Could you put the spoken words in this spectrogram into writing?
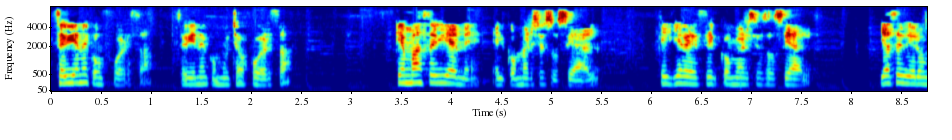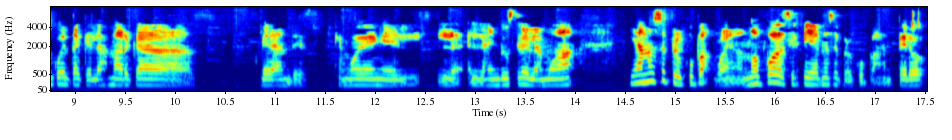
se viene con fuerza, se viene con mucha fuerza. ¿Qué más se viene? El comercio social. ¿Qué quiere decir comercio social? Ya se dieron cuenta que las marcas grandes que mueven la industria de la moda ya no se preocupan, bueno, no puedo decir que ya no se preocupan, pero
